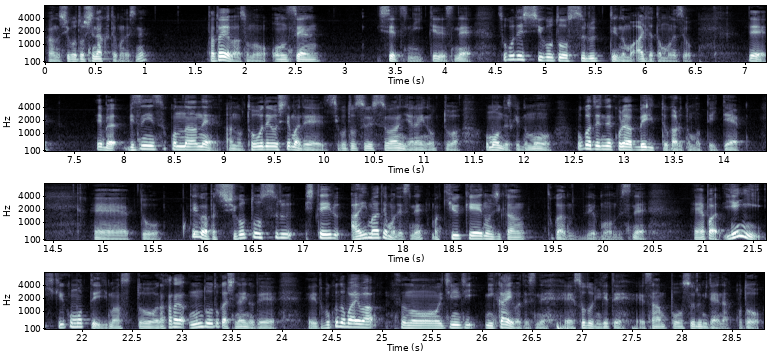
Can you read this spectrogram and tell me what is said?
あの仕事しなくてもですね、例えばその温泉施設に行ってですね、そこで仕事をするっていうのもありだと思うんですよ。で、やっぱ別にそんなね、あの、遠出をしてまで仕事する必要はないんじゃないのとは思うんですけども、僕は全然これはメリットがあると思っていて、えーっと、結構やっぱ仕事をする、している合間でもですね、まあ、休憩の時間とかでもですね、やっぱ家に引きこもっていますと、なかなか運動とかしないので、えーと僕の場合は、その、1日2回はですね、外に出て散歩をするみたいなことを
